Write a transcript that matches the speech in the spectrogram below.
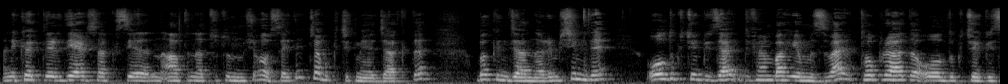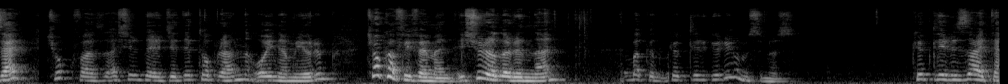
Hani kökleri diğer saksının altına tutunmuş olsaydı çabuk çıkmayacaktı. Bakın canlarım şimdi oldukça güzel difenbahyamız var. Toprağı da oldukça güzel. Çok fazla aşırı derecede toprağını oynamıyorum. Çok hafif hemen şuralarından bakın kökleri görüyor musunuz? Kökleri zaten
